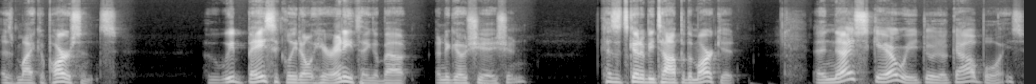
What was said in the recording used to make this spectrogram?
as Micah Parsons, who we basically don't hear anything about a negotiation because it's going to be top of the market. And that's scary to the Cowboys.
